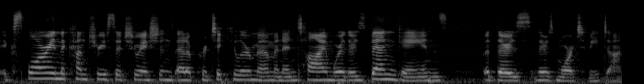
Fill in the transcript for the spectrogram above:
exploring the country situations at a particular moment in time where there's been gains, but there's there's more to be done.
